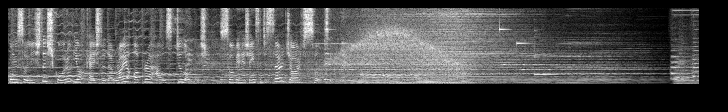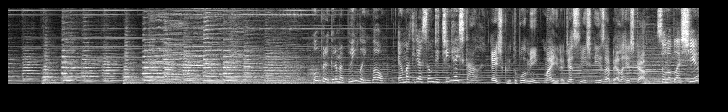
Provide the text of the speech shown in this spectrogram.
com os solistas, coro e orquestra da Royal Opera House de Londres, sob a regência de Sir George Solti. O programa Blim Blim Blom é uma criação de Tim Rescala. É escrito por mim, Maíra de Assis e Isabela Rescalo. Sonoplastia,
